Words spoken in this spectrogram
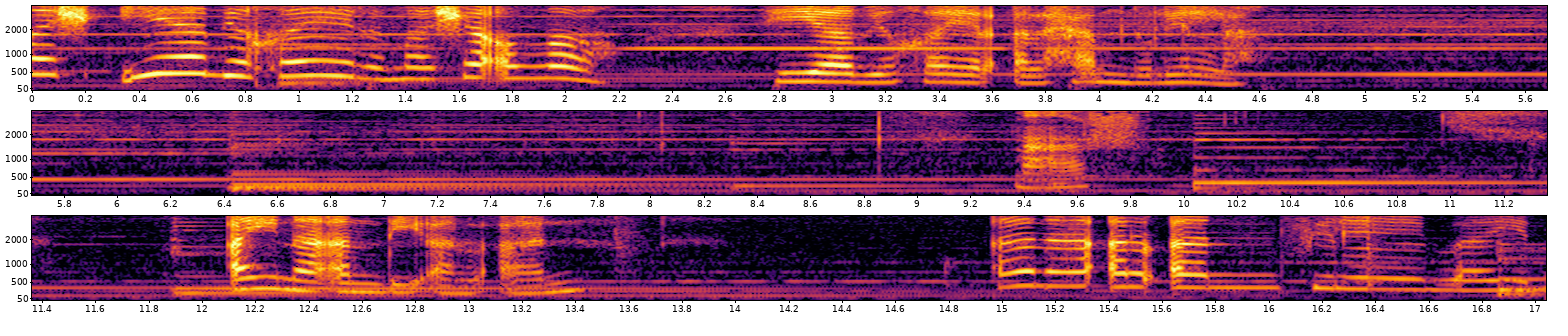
mash bi khair, masya Allah. Hiya bi khair, alhamdulillah. Maaf. Aina anti al-an? Ana al-an fil bait.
